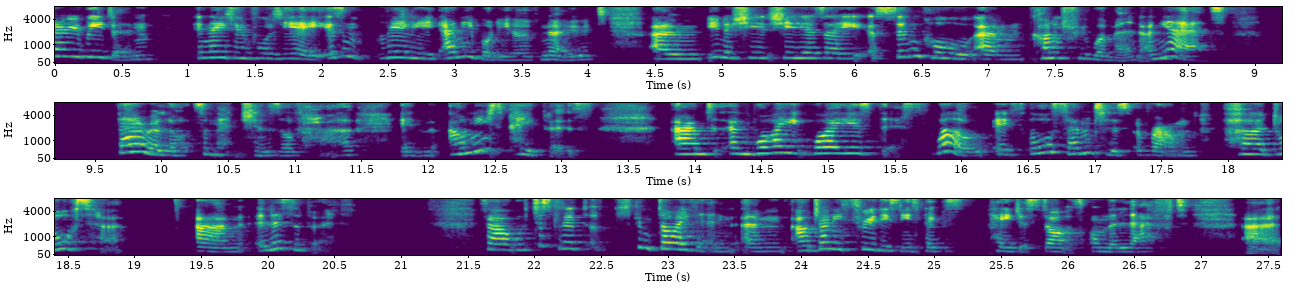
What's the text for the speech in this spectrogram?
Mary Weedon in 1848 isn't really anybody of note. Um, you know, she she is a, a simple um, countrywoman, and yet there are lots of mentions of her in our newspapers. And and why why is this? Well, it's all centres around her daughter, Anne Elizabeth. So we're just going to just going to dive in. Um, our journey through these newspapers pages starts on the left uh,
